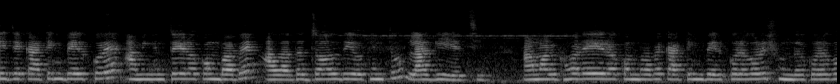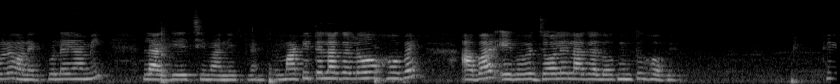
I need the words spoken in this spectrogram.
এই যে কাটিং বের করে আমি কিন্তু এরকম ভাবে আলাদা জল দিয়েও কিন্তু লাগিয়েছি। আমার ঘরে এরকম ভাবে কাটিং বের করে করে, সুন্দর করে করে অনেকগুলোই আমি লাগিয়েছি মানি প্ল্যান্ট মাটিতে লাগালেও হবে, আবার এভাবে জলে লাগালেও কিন্তু হবে। ঠিক।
